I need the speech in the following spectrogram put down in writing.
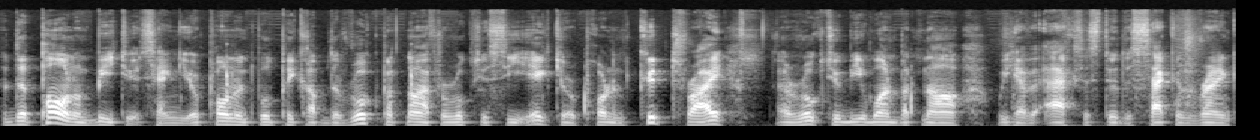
the pawn on b2 is hanging your opponent will pick up the rook but now after rook to c8 your opponent could try a rook to b1 but now we have access to the second rank.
